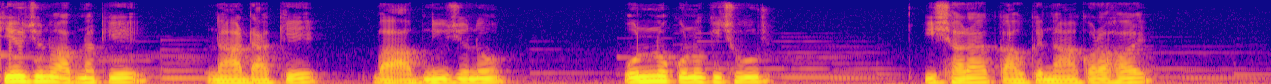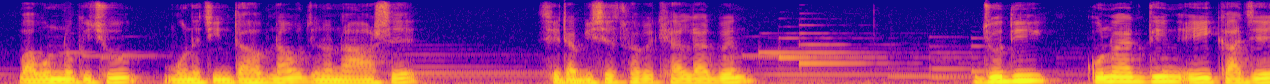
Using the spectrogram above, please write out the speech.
কেউ যেন আপনাকে না ডাকে বা আপনিও যেন অন্য কোনো কিছুর ইশারা কাউকে না করা হয়। বা অন্য কিছু মনে চিন্তা ভাবনাও যেন না আসে, সেটা বিশেষভাবে খেয়াল রাখবেন। যদি কোনো একদিন এই কাজে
